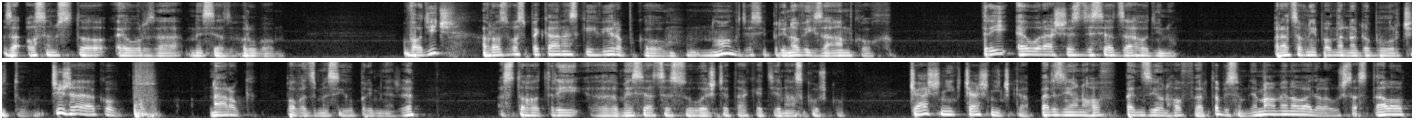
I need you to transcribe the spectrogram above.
za 800 eur za mesiac v hrubom. Vodič, rozvoz pekárenských výrobkov, no kde si pri nových zámkoch. 3,60 eur za hodinu. Pracovný pomer na dobu určitú. Čiže ako pff, na rok, povedzme si úprimne, že? A z toho 3 e, mesiace sú ešte také tie na skúšku. Čašník, čašnička, Hof, penzion Hofer, to by som nemal menovať, ale už sa stalo.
